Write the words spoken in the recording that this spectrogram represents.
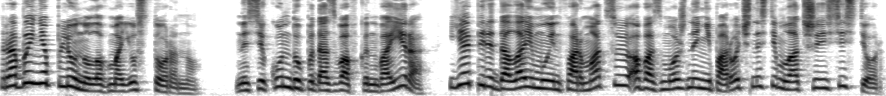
Рабыня плюнула в мою сторону. На секунду подозвав конвоира, я передала ему информацию о возможной непорочности младшей сестер,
